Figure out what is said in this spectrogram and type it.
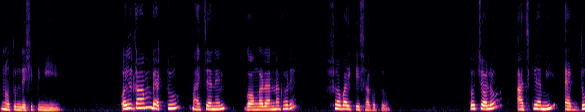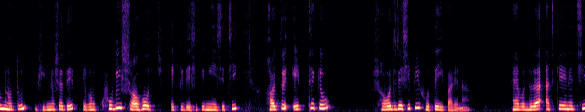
নতুন রেসিপি নিয়ে। Welcome back to my channel Ganga রান্নাঘরে সবাইকে স্বাগত। তো চলো, আজকে আমি একদম নতুন, ভিন্ন স্বাদের এবং খুবই সহজ একটি রেসিপি নিয়ে এসেছি। হয়তো এর থেকেও সহজ রেসিপি হতেই পারে না। হ্যাঁ বন্ধুরা, আজকে এনেছি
